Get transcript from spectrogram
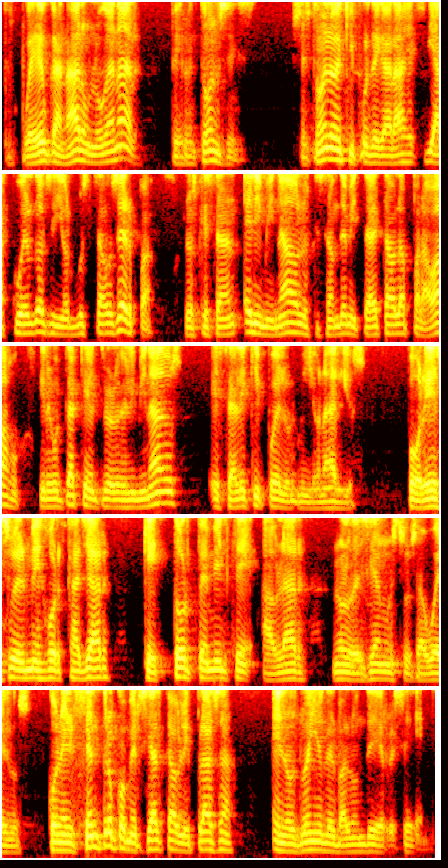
pues, puede ganar o no ganar, pero entonces, pues en los equipos de garaje, de acuerdo al señor Gustavo Serpa, los que están eliminados, los que están de mitad de tabla para abajo, y resulta que entre los eliminados está el equipo de los millonarios. Por eso es mejor callar que torpemente hablar, nos lo decían nuestros abuelos, con el centro comercial Cable Plaza en los dueños del balón de RCN.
